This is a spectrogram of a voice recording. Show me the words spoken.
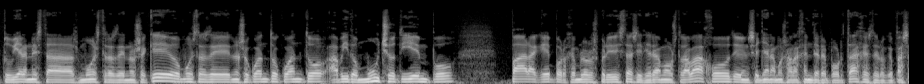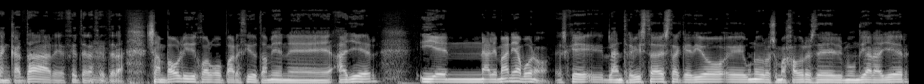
tuvieran estas muestras de no sé qué o muestras de no sé cuánto, cuánto ha habido mucho tiempo para que, por ejemplo, los periodistas hiciéramos trabajo, enseñáramos a la gente reportajes de lo que pasa en Qatar, etcétera, mm. etcétera. San Pauli dijo algo parecido también eh, ayer. Y en Alemania, bueno, es que la entrevista esta que dio eh, uno de los embajadores del Mundial ayer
